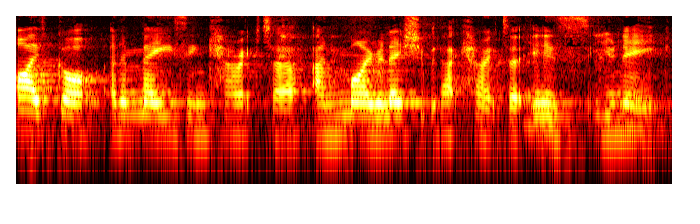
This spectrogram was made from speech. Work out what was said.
I've got an amazing character and my relationship with that character mm. is unique,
